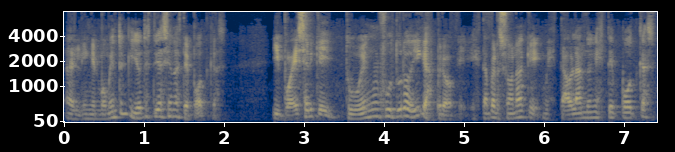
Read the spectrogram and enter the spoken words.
En el momento en que yo te estoy haciendo este podcast. Y puede ser que tú en un futuro digas, pero esta persona que me está hablando en este podcast,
